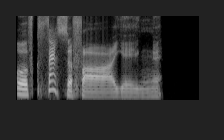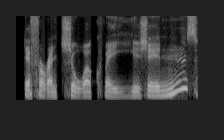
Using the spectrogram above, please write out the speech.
of classifying differential equations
